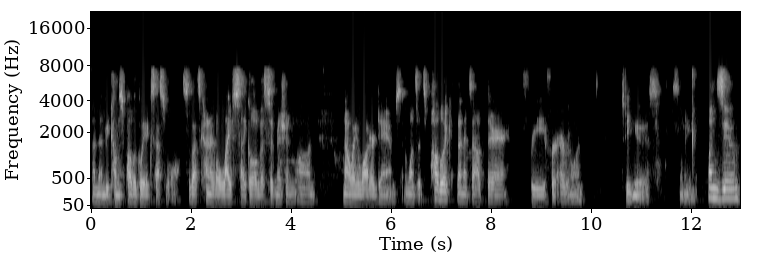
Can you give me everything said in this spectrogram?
and then becomes publicly accessible. So that's kind of the life cycle of a submission on NAWI water dams. And once it's public, then it's out there free for everyone to use. So let me unzoom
